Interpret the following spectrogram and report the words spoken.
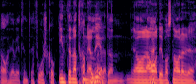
ja, jag vet inte, forskok. Internationella, utan ja, ja, det var snarare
